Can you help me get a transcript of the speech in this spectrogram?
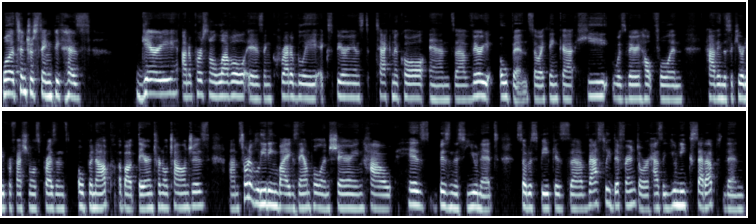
Well, it's interesting because Gary, on a personal level, is incredibly experienced, technical, and uh, very open. So I think uh, he was very helpful in having the security professionals present open up about their internal challenges, um, sort of leading by example and sharing how his business unit, so to speak, is uh, vastly different or has a unique setup than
